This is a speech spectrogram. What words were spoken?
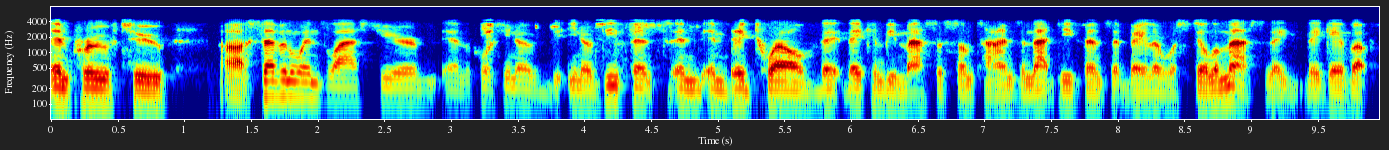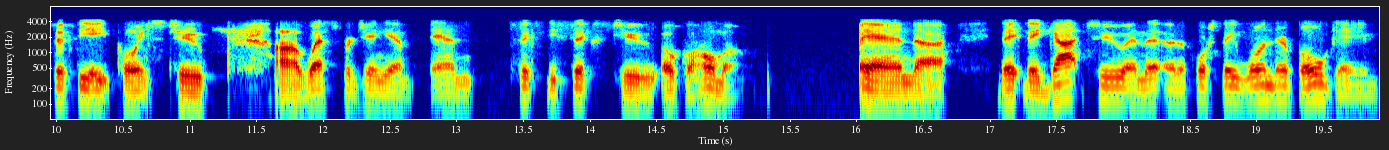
improved to uh, seven wins last year. And of course, you know, you know, defense in, in Big 12 they, they can be messes sometimes, and that defense at Baylor was still a mess. They they gave up 58 points to uh, West Virginia and 66 to Oklahoma, and uh, they they got to, and, the, and of course they won their bowl game.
